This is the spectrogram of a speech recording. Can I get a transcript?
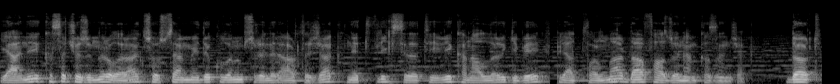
Yani kısa çözümler olarak sosyal medya kullanım süreleri artacak, Netflix ya da TV kanalları gibi platformlar daha fazla önem kazanacak. 4.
